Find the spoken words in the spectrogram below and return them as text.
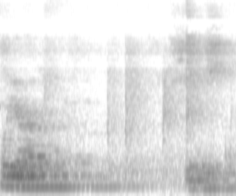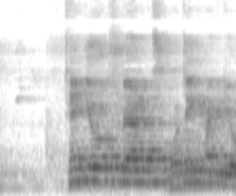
Fourier series. Thank you students watching my video.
